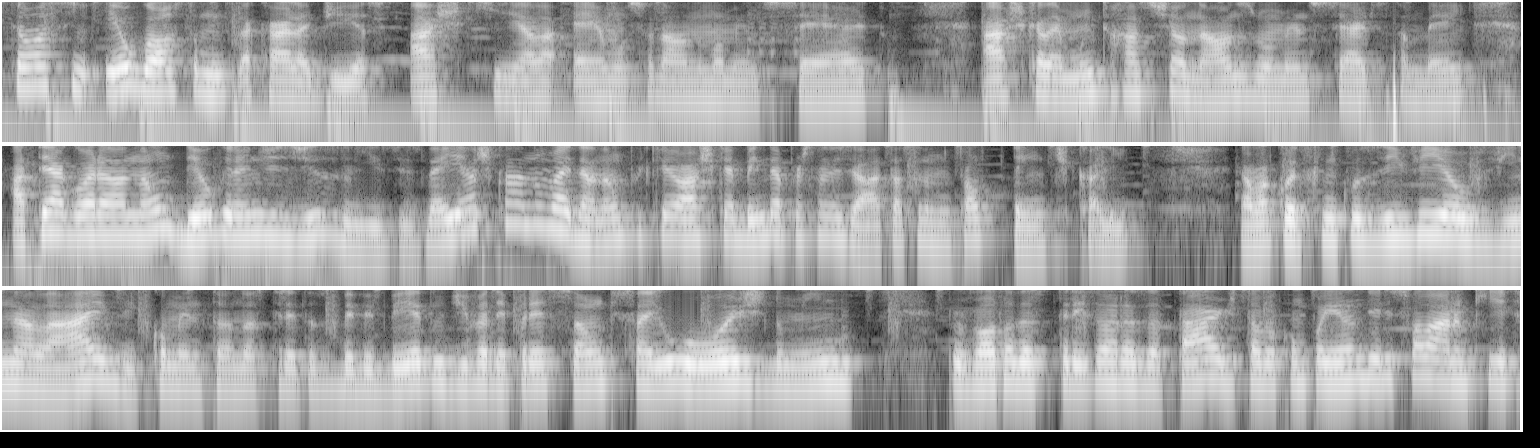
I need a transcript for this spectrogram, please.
Então, assim, eu gosto muito da Carla Dias, acho que ela é emocional no momento certo, acho que ela é muito racional nos momentos certos também. Até agora ela não deu grandes deslizes, né? E acho que ela não vai dar, não, porque eu acho que é bem da personalidade dela, ela tá sendo muito autêntica ali. É uma coisa que, inclusive, eu vi na live comentando as tretas do BBB, do Diva Depressão, que saiu hoje, domingo, por volta das 3 horas da tarde, tava acompanhando e eles falaram que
